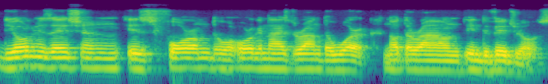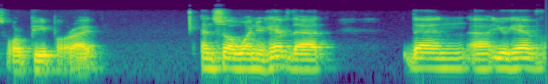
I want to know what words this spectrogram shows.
the organization is formed or organized around the work, not around individuals or people, right? And so when you have that, then uh, you have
